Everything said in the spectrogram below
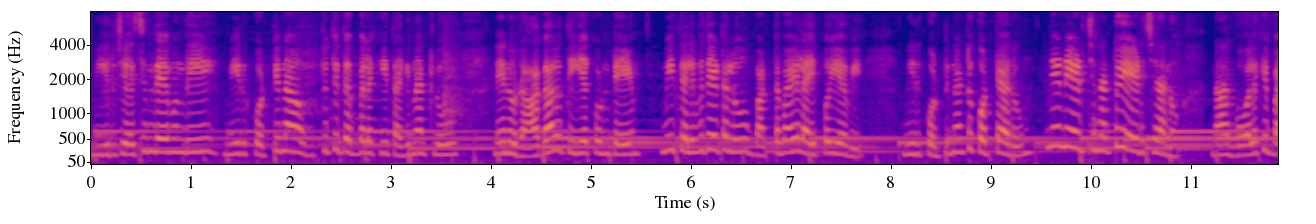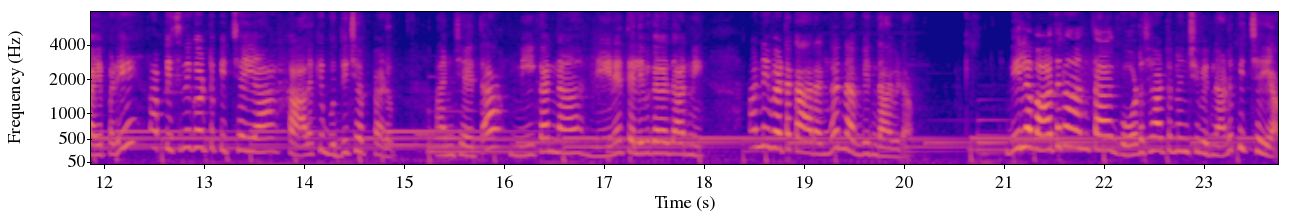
మీరు చేసిందేముంది? మీరు కొట్టిన ఉత్తుతి దెబ్బలకి తగినట్లు నేను రాగాలు తీయకుంటే మీ తెలివితేటలు బట్టబయలు అయిపోయేవి మీరు కొట్టినట్టు కొట్టారు. నేను ఏడ్చినట్టు ఏడ్చాను. నా గోలకి భయపడి ఆ పిసినిగొట్టు పిచ్చయ్య కాలకి బుద్ధి చెప్పాడు. అంచేత మీకన్నా నేనే తెలివిగలదాన్ని అని వెటకారంగా నవ్వింది ఆవిడ వీళ్ళ వాదన అంతా గోడచాటు నుంచి విన్నాడు పిచ్చయ్య.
